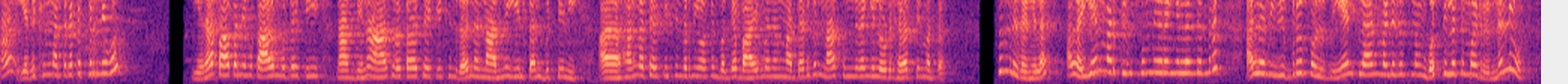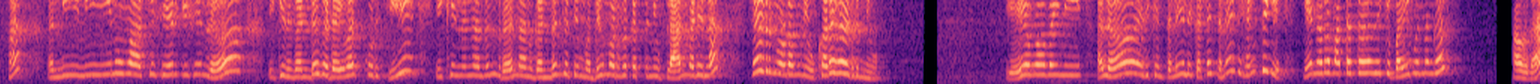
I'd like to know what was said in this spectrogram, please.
ಆ ಎದಕ್ಕೆ ಹಿಂಗೆ ಮಾತಾಡಕತ್ತೀರಿ ನೀವು ಏನೋ ಪಾಪ ನಿಮ್ಮ ಕಾಲ್ ಮುರ್ದೈತಿ ನಾಲ್ಕು ದಿನ ಆಸರ ತರ ತೆಗಿಸಿದ್ರೆ ನಾನು ಅಲ್ಲಿಗೆ ಇಲ್ಲಿ ತಂದು ಬಿಟ್ಟಿನಿ ಹಂಗ ತೆಗಿಸಿದ್ರೆ ನೀವು ಅದ್ರ ಬಗ್ಗೆ ಬಾಯಿ ಬಂದಂಗೆ ಮಾತಾಡಿದ್ರೆ ನಾ ಸುಮ್ಮನೆ ನೋಡಿ ಹೇಳ್ತೀನಿ ಮತ್ತೆ. ಸುಮ್ಮನೆ ಇರಂಗಿಲ್ಲ ಅಲ್ಲ, ಏನ್ ಮಾಡ್ತೀನಿ ಸುಮ್ಮನೆ ಇರಂಗಿಲ್ಲ ಅಂತಂದ್ರೆ? ಅಲ್ಲ, ನೀವು ಇಬ್ರು ಏನ್ ಪ್ಲಾನ್ ಮಾಡಿದ್ರೆ ನಂಗೆ ಗೊತ್ತಿಲ್ಲ ಮಾಡ್ರಿ ನೀವು? ನೀ, ನೀನು ಆಕಿ ಸೇರ್ಕಿಸಿಂದ್ರೆ ಈಕಿನ ಗಂಡಗೆ ಡೈವರ್ಸ್ ಕೊಡಿಸಿ, ಈಕಿನ ಏನಂದ್ರೆ ನನ್ನ ಗಂಡನ ಜೊತೆ ಮದುವೆ ಮಾಡ್ಬೇಕಂತ ನೀವು ಪ್ಲಾನ್ ಮಾಡಿಲ್ಲ? ಹೇಳ್ರಿ ನೋಡಮ್ ನೀವು, ಕರೆ ಹೇಳ್ರಿ ನೀವು. ಏ ವೈನಿ ಅಲ್ಲ, ಇದಕ್ಕಿಂತ ತಲೆಯಲ್ಲಿ ಕಟ್ಟೈತೇನೆ ಇದು ಹೆಂಗಸಿಗೆ? ಏನಾರ ಮಾತಾಡೋದಕ್ಕೆ ಬಾಯಿ ಬಂದಂಗ? ಹೌದಾ?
